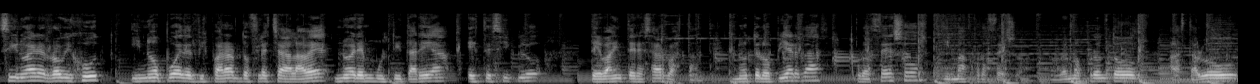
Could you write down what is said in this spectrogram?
si no eres Robin Hood y no puedes disparar dos flechas a la vez, no eres multitarea, este ciclo te va a interesar bastante. No te lo pierdas, procesos y más procesos. Nos vemos pronto, hasta luego.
